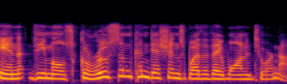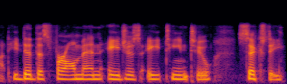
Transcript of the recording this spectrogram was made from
in the most gruesome conditions, whether they wanted to or not. He did this for all men ages 18 to 60.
